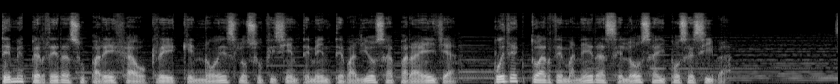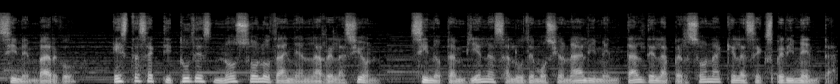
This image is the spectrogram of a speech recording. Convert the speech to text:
teme perder a su pareja o cree que no es lo suficientemente valiosa para ella, puede actuar de manera celosa y posesiva. Sin embargo, estas actitudes no solo dañan la relación, sino también la salud emocional y mental de la persona que las experimenta.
